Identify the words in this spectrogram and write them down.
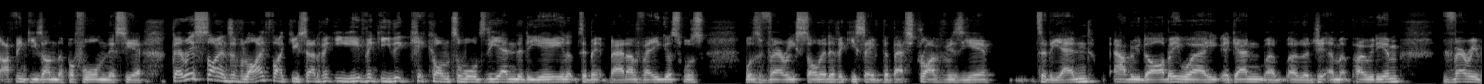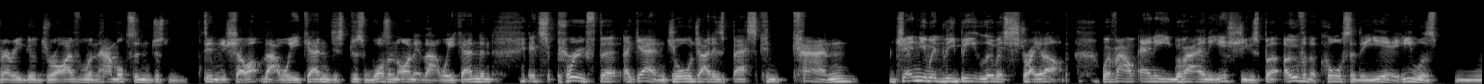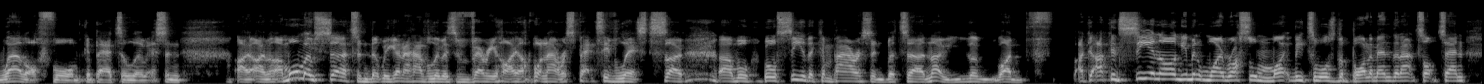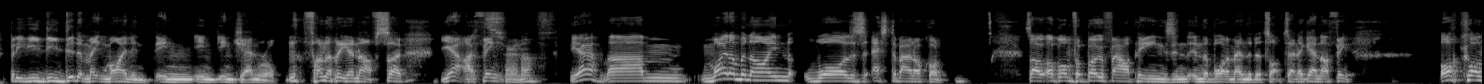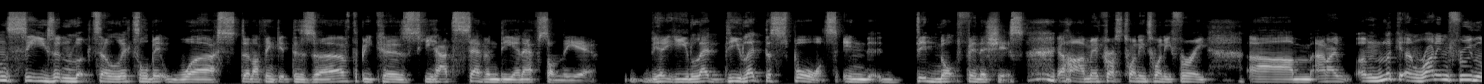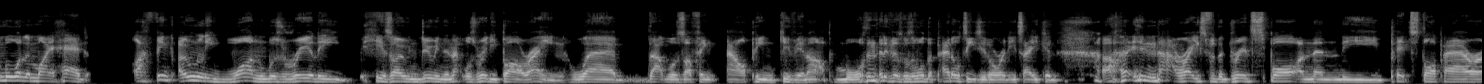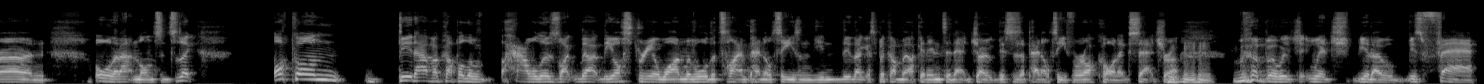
I think he's underperformed this year. There is signs of life, like you said. I think he, think he did kick on towards the end of the year. He looked a bit better. Vegas was was very solid. I think he saved the best drive of his year to the end, Abu Dhabi, where he, again a, a legitimate podium, very very good drive. When Hamilton just didn't show up that weekend, just just wasn't on it that weekend, and it's proof that again George at his best can can genuinely beat Lewis straight up without any without any issues. But over the course of the year, he was well off form compared to Lewis, and I, am almost certain that we're going to have Lewis very high up on our respective lists. So uh, we'll we'll see the comparison. But uh, no, I, I, I can see an argument why Russell might be towards the bottom end of that top ten, but he, he didn't make mine in in in, in general. funnily enough, so yeah, That's I think fair enough. Yeah, um, my number nine was Esteban Ocon. So I've gone for both Alpines in, in the bottom end of the top ten. Again, I think Ocon's season looked a little bit worse than I think it deserved because he had seven DNFs on the year he led he led the sports in did not finishes um, across 2023 um, and I, i'm looking and running through them all in my head I think only one was really his own doing, and that was really Bahrain, where that was, I think, Alpine giving up more than because of all the penalties he'd already taken uh, in that race for the grid spot and then the pit stop error and all of that nonsense. Like Ocon did have a couple of howlers like the, the Austria one with all the time penalties and the, like it's become like an internet joke. This is a penalty for Ocon, etc. but which which you know is fair.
